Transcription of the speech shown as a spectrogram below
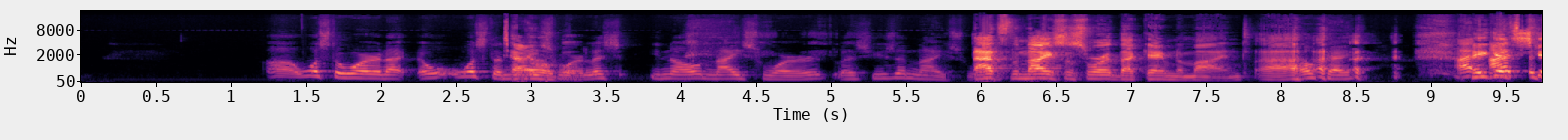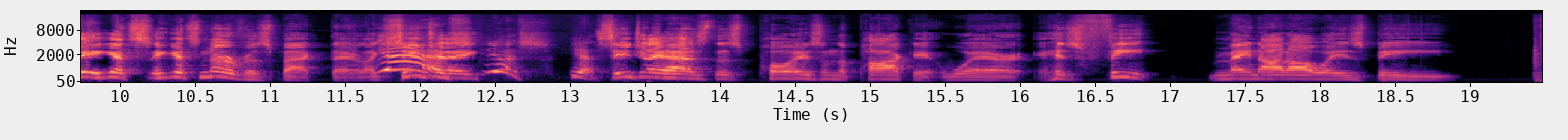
uh, what's the word? I, what's the nice word? Let's you know, nice word. Let's use a nice word. That's the nicest word that came to mind. Uh, okay. he gets he gets he gets nervous back there. Like yes, CJ yes, yes. CJ has this poise in the pocket where his feet may not always be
